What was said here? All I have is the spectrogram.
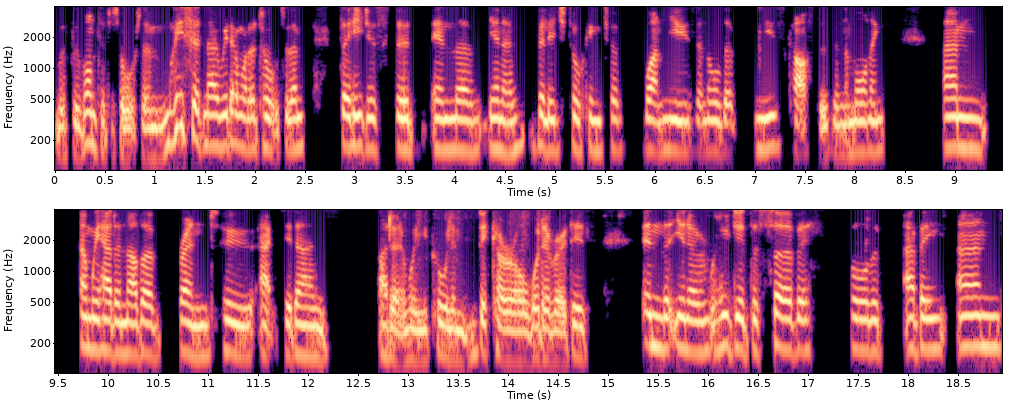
if we wanted to talk to them. We said, no, we don't want to talk to them. So he just stood in the, you know, village talking to One News and all the newscasters in the mornings. Um, and we had another friend who acted as, I don't know what you call him, vicar or whatever it is, in the, you know, who did the service for the Abbey. And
